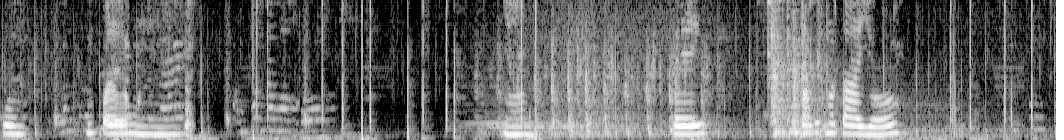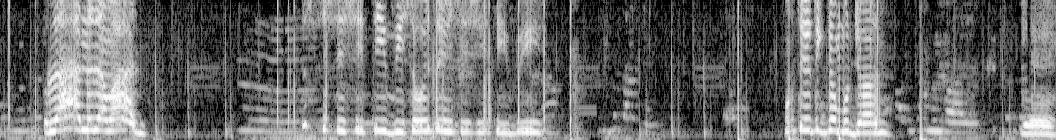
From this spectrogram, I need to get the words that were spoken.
Boom. Yung pala yung ano niya. Yan. Okay. Pasok na tayo. Wala, ano naman? CCTV. So, ito yung CCTV. Ang tinitignan mo dyan? Yeah.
